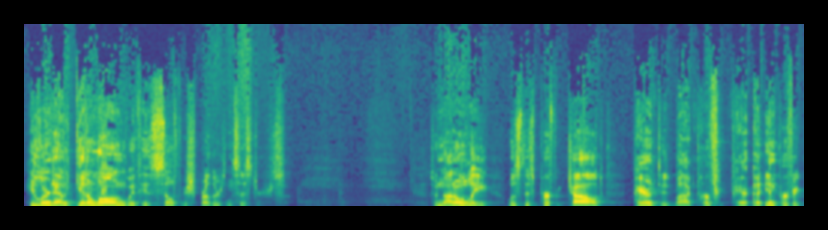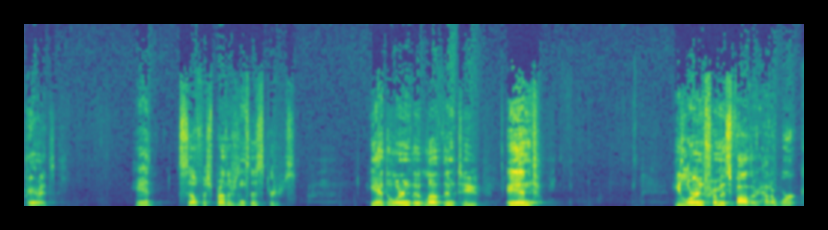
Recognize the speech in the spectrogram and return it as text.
He learned how to get along with his selfish brothers and sisters. So not only was this perfect child parented by perfect par- uh, imperfect parents, he had selfish brothers and sisters. He had to learn to love them too. And he learned from his father how to work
